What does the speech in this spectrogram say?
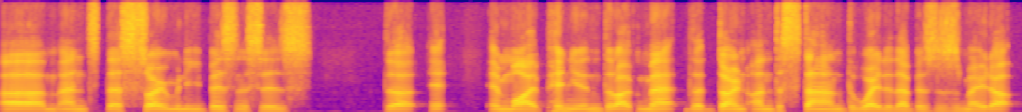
Um, and there's so many businesses that, in my opinion, that I've met that don't understand the way that their business is made up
